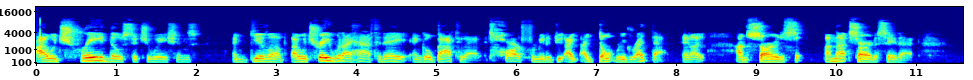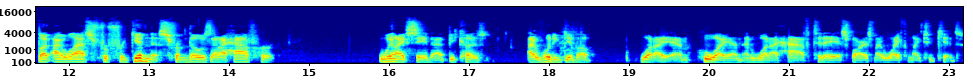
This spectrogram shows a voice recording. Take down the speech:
I would trade those situations and give up. I would trade what I have today and go back to that. It's hard for me to do. I, I don't regret that. And I, I'm sorry to say, I'm not sorry to say that but I will ask for forgiveness from those that I have hurt when I say that because I wouldn't give up what I am, who I am, and what I have today as far as my wife and my two kids.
